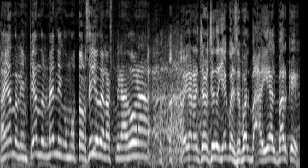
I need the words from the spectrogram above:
Ahí ando limpiando el mendigo motorcillo de la aspiradora. Oiga, ranchero chido, ya cuando se fue al, ahí al parque,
